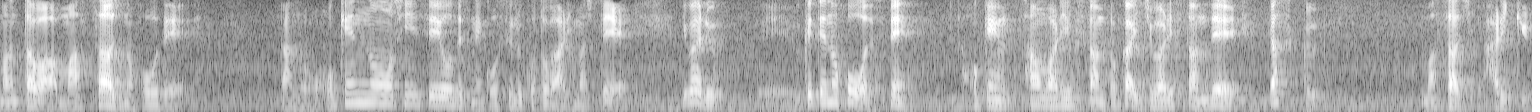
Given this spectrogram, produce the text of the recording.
マンタワーマッサージの方であの保険の申請をですねこうすることがありましていわゆる、えー受け手の方はですね保険3割負担とか1割負担で安くマッサージハリキュ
